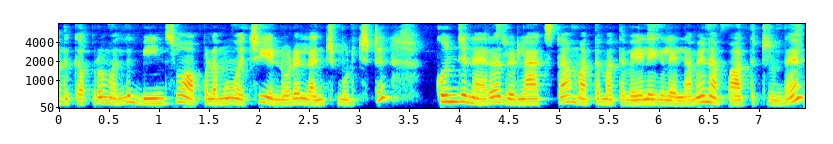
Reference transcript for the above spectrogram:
அதுக்கப்புறம் வந்து பீன்ஸும் அப்பளமும் வச்சு என்னோடய லஞ்ச் முடிச்சுட்டு கொஞ்ச நேரம் ரிலாக்ஸ்டாக மற்ற மற்ற வேலைகள் எல்லாமே நான் பார்த்துட்ருந்தேன்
